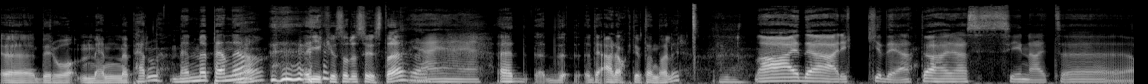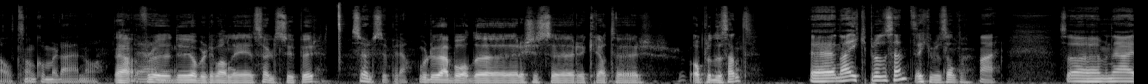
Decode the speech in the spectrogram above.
uh, byrå Menn med penn. Menn med penn, ja. Det gikk jo så det suste. Ja, ja, ja. Eh, det, det, er det aktivt ennå, eller? Nei, det er ikke det. Det er Jeg sier nei til alt som kommer der nå. Ja, for du, du jobber til vanlig Sølvsuper, Sølvsuper, ja. hvor du er både regissør, kreatør og produsent. Uh, nei, ikke produsent. Ikke produsent, da. Så, men er,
